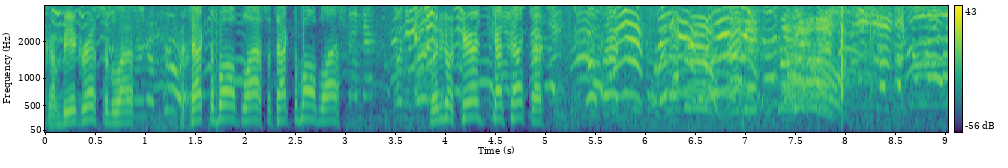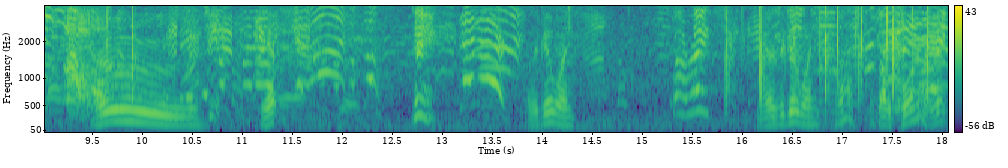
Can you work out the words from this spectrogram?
Come be aggressive, Blast. Attack the ball, Blast. Attack the ball, Blast. Way to go, Karen. Got attack that. Go back! Send it! Oh. Yep. Hey! That was a good one. Come on, Rach! That was a good one. Wow, I got a corner of it.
